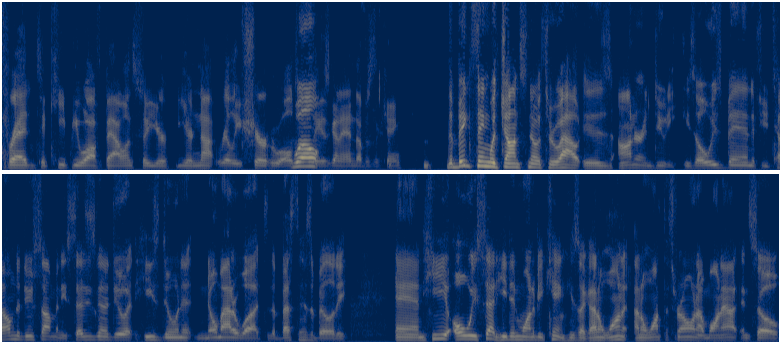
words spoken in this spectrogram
thread to keep you off balance, so you're you're not really sure who ultimately Well- is going to end up as the king? The big thing with Jon Snow throughout is honor and duty. He's always been if you tell him to do something and he says he's going to do it, he's doing it no matter what to the best of his ability. And he always said he didn't want to be king. He's like, I don't want it. I don't want the throne. I want out. And so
